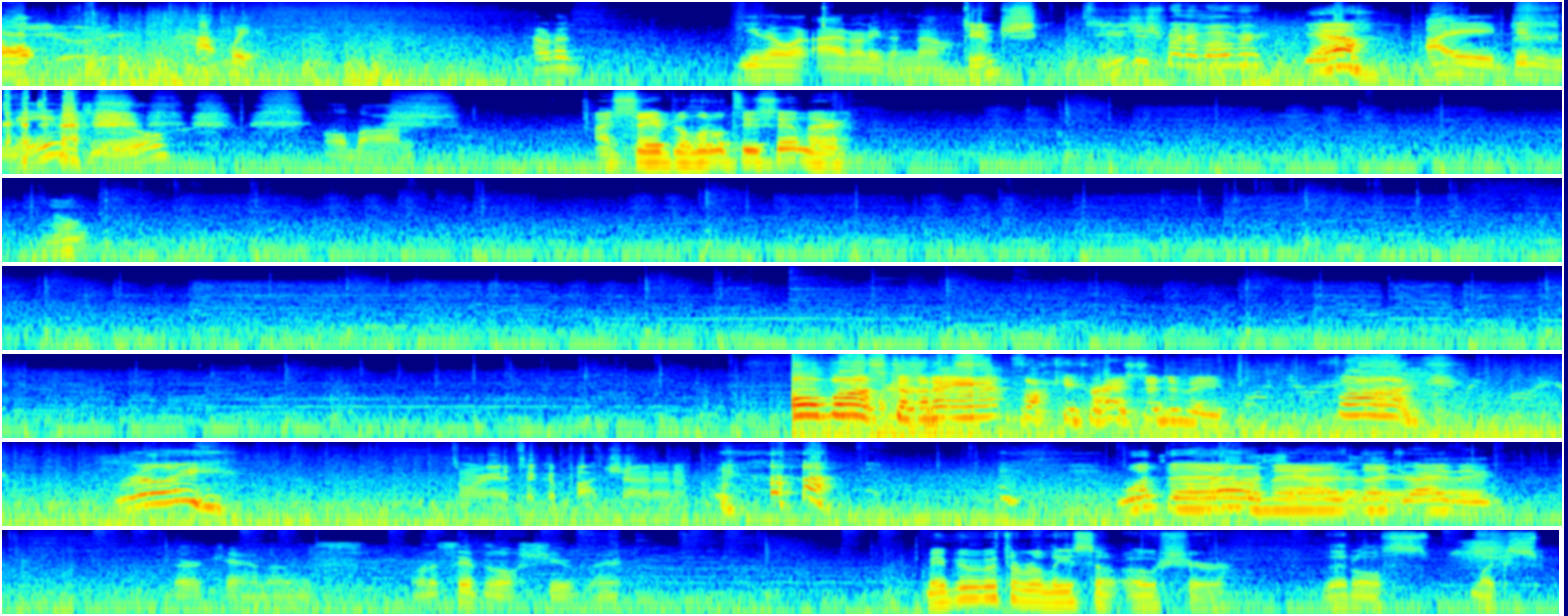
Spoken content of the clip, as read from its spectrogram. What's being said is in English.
Oh, how, wait. How did? You know what? I don't even know. Did you just, did you just run him over? Yeah, I didn't mean to. Hold on. I saved a little too soon there. Nope. Whole bus because an ant fucking crashed into me. Fuck. Really? Don't worry, I took a pot shot at him. What the I'm hell, go say hi man? Is that their, uh, driving? Their cannons. I want to see if they'll shoot me. Maybe with the release of Oshur, that'll like s-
